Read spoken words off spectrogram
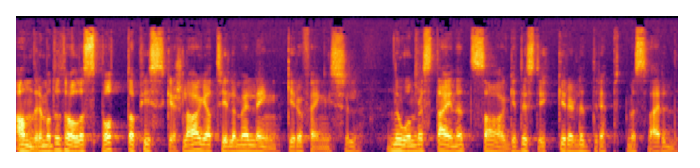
Andre måtte tåle spott og piskeslag, ja, til og med lenker og fengsel. Noen ble steinet, saget i stykker eller drept med sverd.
